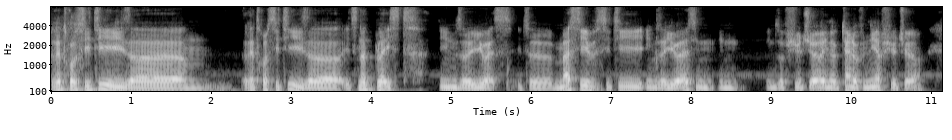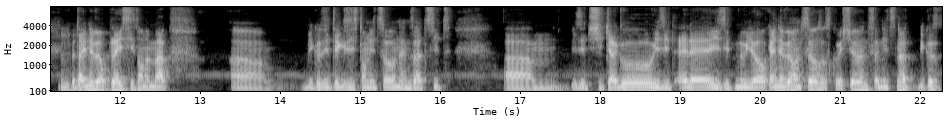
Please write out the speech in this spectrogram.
Retro, City is um, Retro City is uh, it's not placed in the US. It's a massive city in the US in in in the future, in a kind of near future. Mm-hmm. But I never place it on a map um, because it exists on its own and that's it. Um, is it Chicago? Is it LA? Is it New York? I never answer those questions, and it's not because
